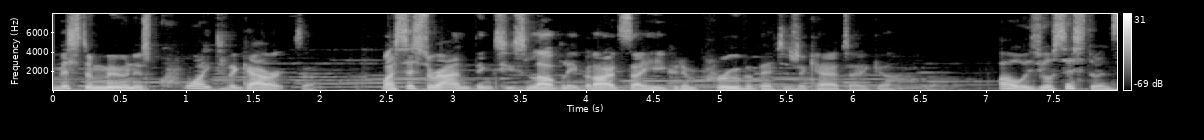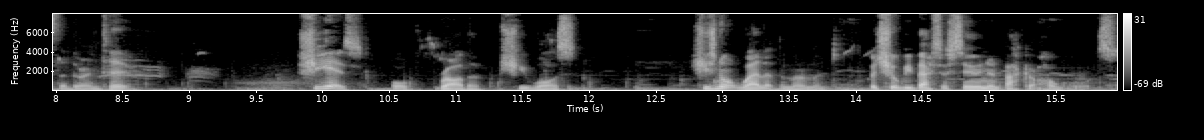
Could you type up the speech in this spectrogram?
Mr. Moon is quite the character. My sister Anne thinks he's lovely, but I'd say he could improve a bit as a caretaker. Oh, is your sister in Slytherin too? She is, or rather, she was. She's not well at the moment, but she'll be better soon and back at Hogwarts.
